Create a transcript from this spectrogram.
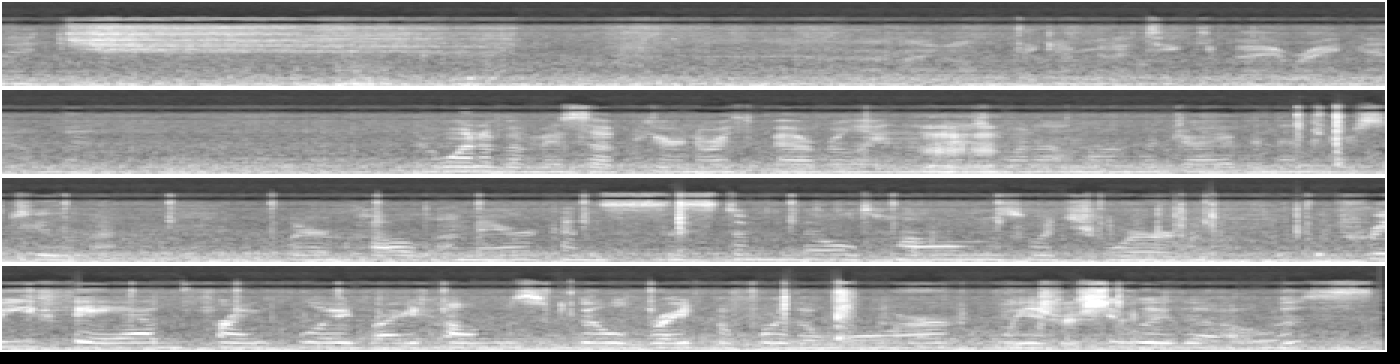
which I don't think I'm going to take you by right now, but one of them is up here, North Beverly, and then there's Mhm. one on Longwood Drive, and then there's two uh, what are called American System Built homes, which were prefab Frank Lloyd Wright homes built right before the war. We have two of those.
